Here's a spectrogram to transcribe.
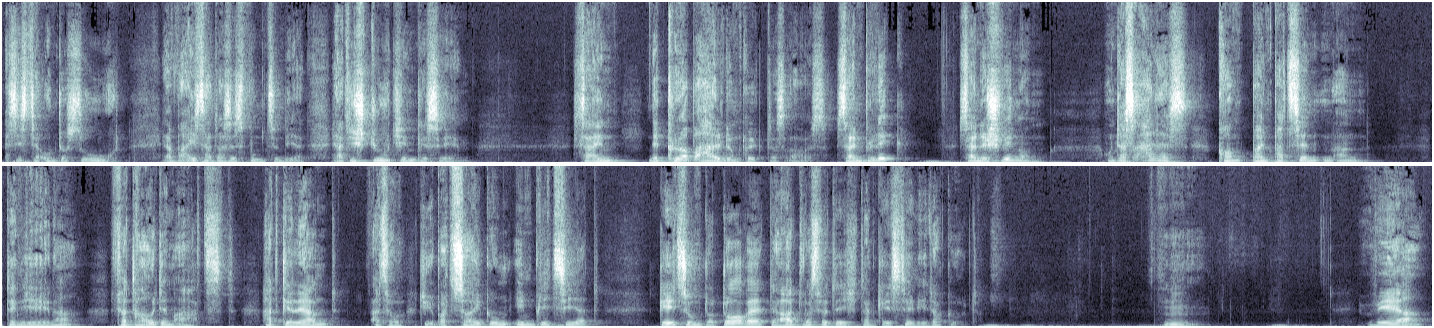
Es ist ja untersucht. Er weiß ja, dass es funktioniert. Er hat die Studien gesehen. Seine Körperhaltung drückt das aus. Sein Blick, seine Schwingung. Und das alles kommt beim Patienten an. Denn jener vertraut dem Arzt, hat gelernt, also die Überzeugung impliziert, geh zum Dottore, der hat was für dich, dann geht's dir wieder gut. Hm. Wer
